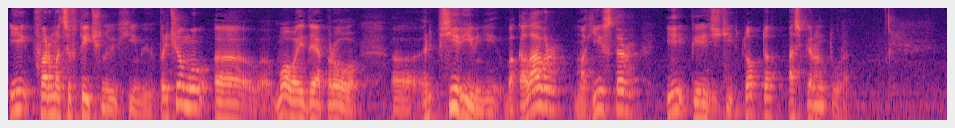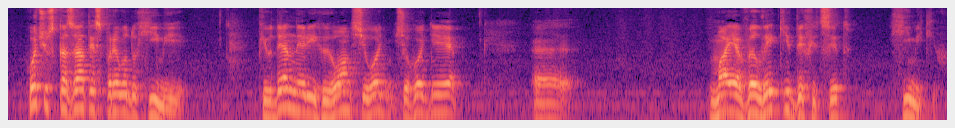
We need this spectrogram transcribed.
і фармацевтичною хімією. Причому е, мова йде про е, всі рівні бакалавр, магістр і PhD, тобто аспірантура. Хочу сказати з приводу хімії. Південний регіон сьогодні, сьогодні е, має великий дефіцит хіміків.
